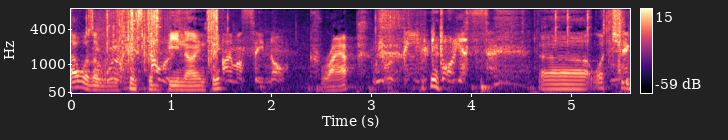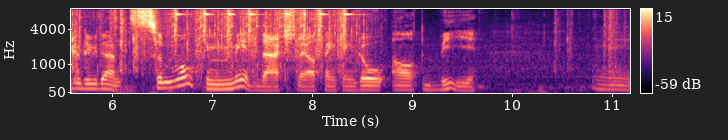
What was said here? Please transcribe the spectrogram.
That was a wasted P90. I must say no. Crap. We will be victorious. Uh, what should we do then? Smoke mid actually, I think, and go out B. Hmm.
